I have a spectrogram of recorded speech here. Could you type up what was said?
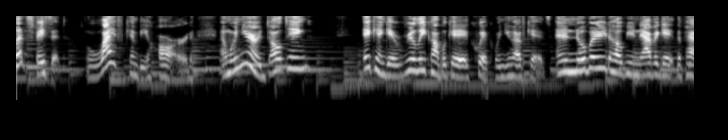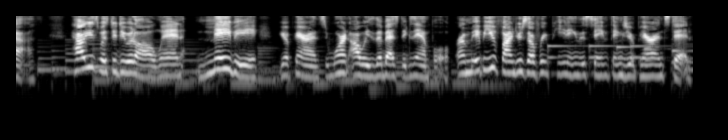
let's face it, life can be hard. And when you're adulting, it can get really complicated quick when you have kids and nobody to help you navigate the path. How are you supposed to do it all when maybe your parents weren't always the best example? Or maybe you find yourself repeating the same things your parents did?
